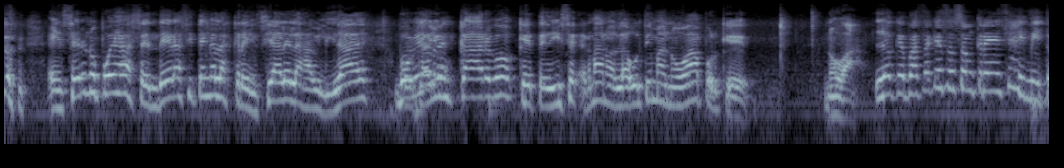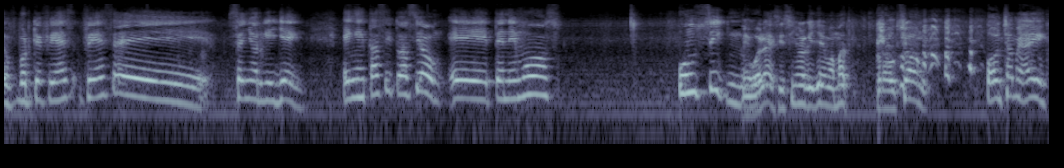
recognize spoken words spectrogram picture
en serio no puedes ascender así tengas las credenciales, las habilidades, porque hay un cargo que te dice, hermano, la última no va porque no va. Lo que pasa es que esos son creencias y mitos, porque fíjese, fíjese, señor Guillén, en esta situación eh, tenemos un signo. Me vuelve a decir, señor Guillermo, mamá, producción, ponchame ahí.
